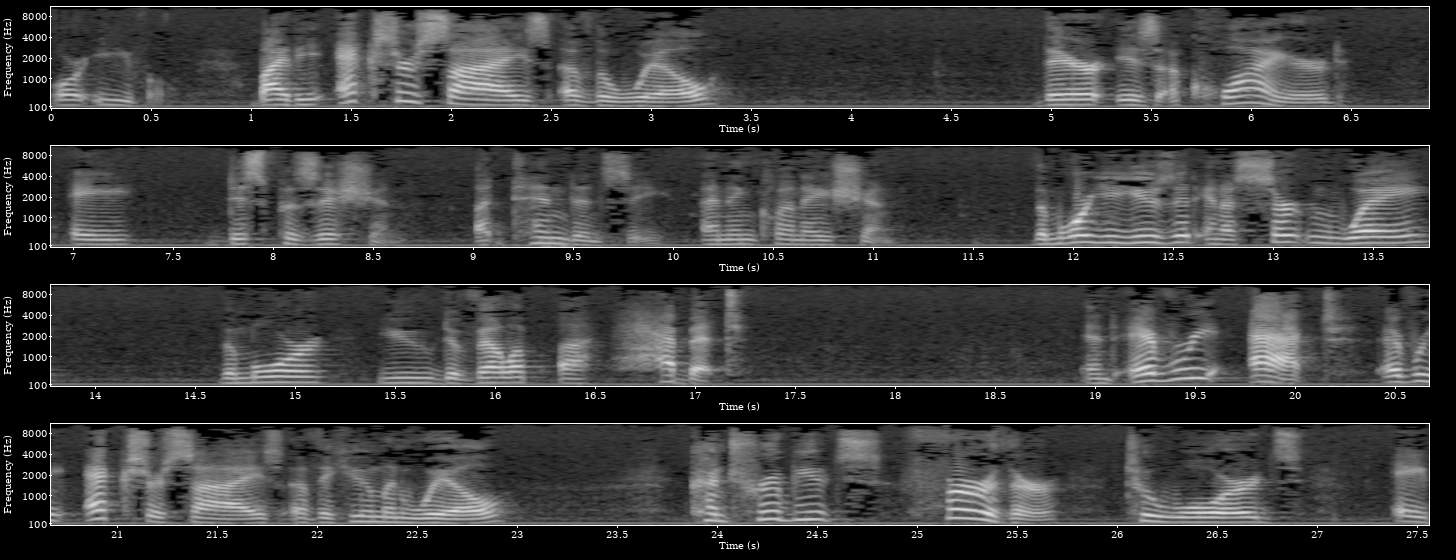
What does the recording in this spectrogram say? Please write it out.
or evil. By the exercise of the will, there is acquired a disposition, a tendency, an inclination. The more you use it in a certain way, the more you develop a habit. And every act, every exercise of the human will contributes further towards a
